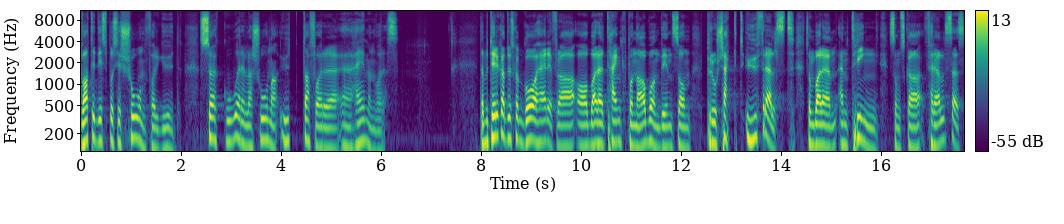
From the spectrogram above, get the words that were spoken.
Var til disposisjon for Gud. Søk gode relasjoner utafor heimen vår. Det betyr ikke at du skal gå herifra og bare tenke på naboen din som prosjekt ufrelst, som bare en, en ting som skal frelses.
